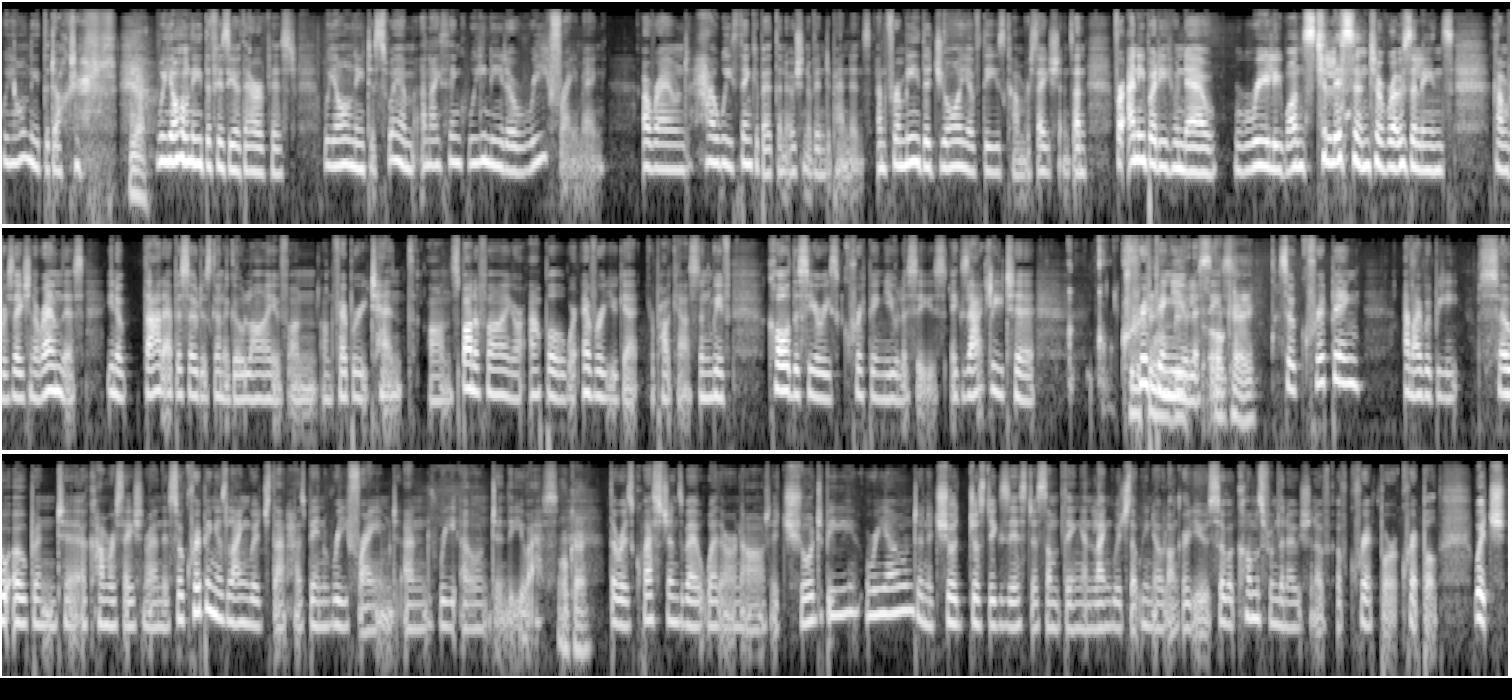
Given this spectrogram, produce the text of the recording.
we all need the doctor. Yeah. we all need the physiotherapist. We all need to swim. And I think we need a reframing around how we think about the notion of independence. And for me, the joy of these conversations, and for anybody who now really wants to listen to Rosaleen's conversation around this, you know, that episode is going to go live on, on February 10th on Spotify or Apple, wherever you get your podcasts. And we've called the series Cripping Ulysses, exactly to cripping Ulysses. Okay. So cripping, and I would be so open to a conversation around this. So cripping is language that has been reframed and re-owned in the US. Okay. There is questions about whether or not it should be re-owned and it should just exist as something and language that we no longer use. So it comes from the notion of, of crip or cripple, which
